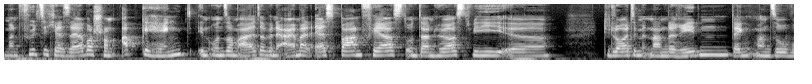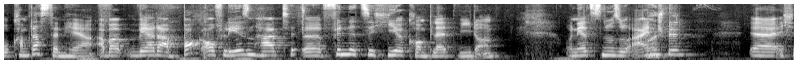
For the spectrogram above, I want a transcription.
man fühlt sich ja selber schon abgehängt in unserem Alter, wenn du einmal S-Bahn fährst und dann hörst, wie äh, die Leute miteinander reden, denkt man so, wo kommt das denn her? Aber wer da Bock auf Lesen hat, äh, findet sich hier komplett wieder. Und jetzt nur so ein Beispiel? Äh, ich,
